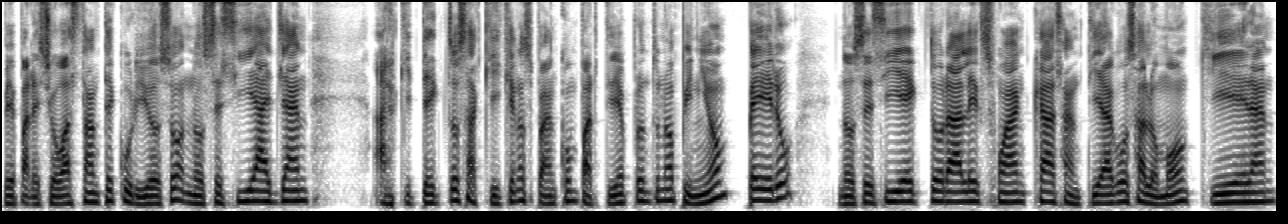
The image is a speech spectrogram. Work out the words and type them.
Me pareció bastante curioso. No sé si hayan arquitectos aquí que nos puedan compartir de pronto una opinión, pero no sé si Héctor, Alex, Juanca, Santiago, Salomón quieran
